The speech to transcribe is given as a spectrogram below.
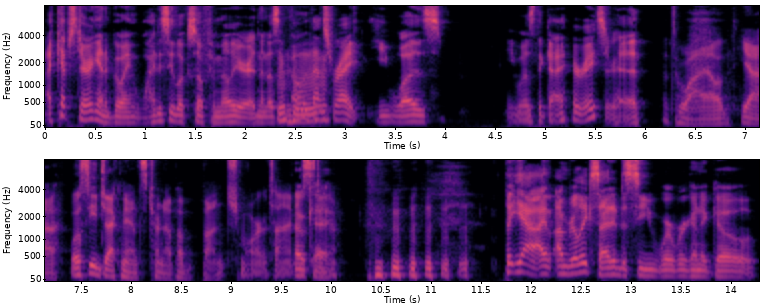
I kept staring at him, going, "Why does he look so familiar?" And then I was like, oh, mm-hmm. "Oh, that's right. He was, he was the guy in Eraserhead." That's wild. Yeah, we'll see Jack Nance turn up a bunch more times. Okay. but yeah, I'm I'm really excited to see where we're gonna go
